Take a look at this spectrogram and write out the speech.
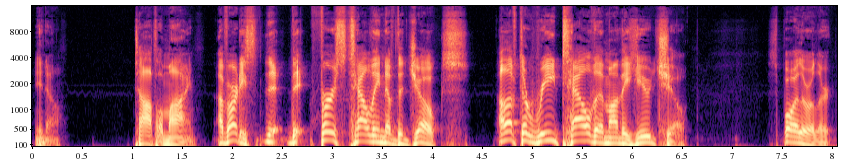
you know, top of mind. I've already, the, the first telling of the jokes, I'll have to retell them on the huge show. Spoiler alert.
